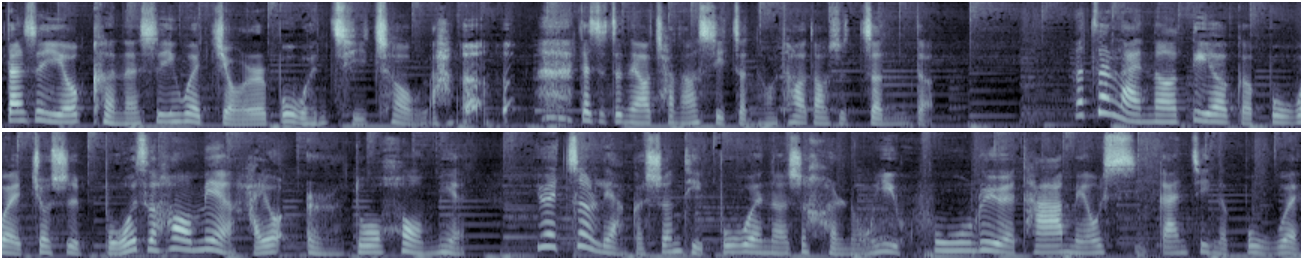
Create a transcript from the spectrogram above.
但是也有可能是因为久而不闻其臭啦。但是真的要常常洗枕头套倒是真的。那再来呢，第二个部位就是脖子后面还有耳朵后面，因为这两个身体部位呢是很容易忽略它没有洗干净的部位，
